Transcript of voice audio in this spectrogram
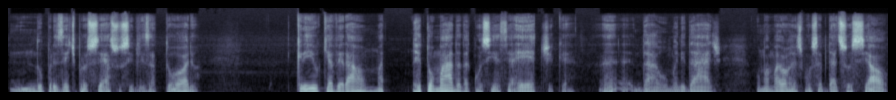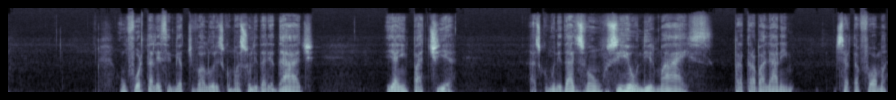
no presente processo civilizatório, creio que haverá uma retomada da consciência ética né, da humanidade, uma maior responsabilidade social, um fortalecimento de valores como a solidariedade e a empatia. As comunidades vão se reunir mais para trabalharem, de certa forma,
